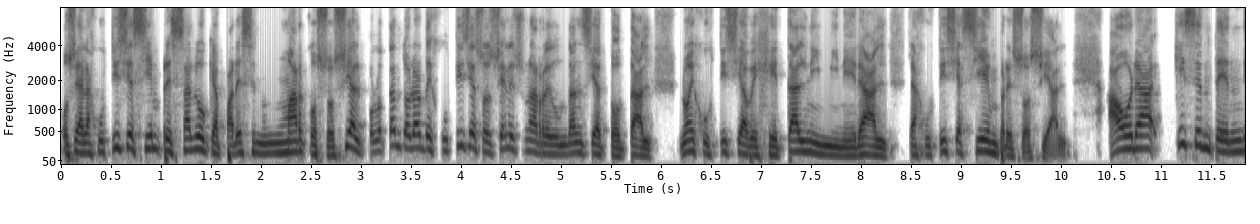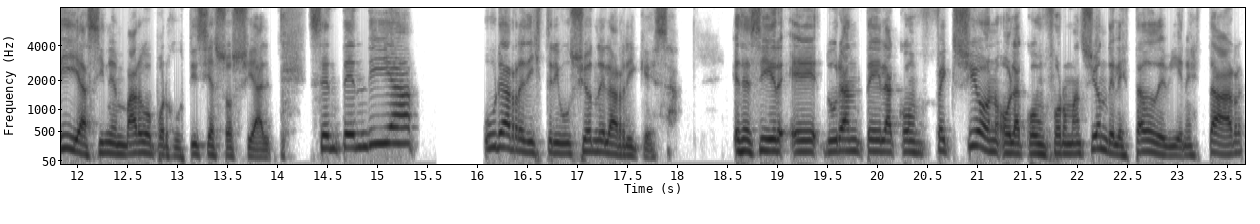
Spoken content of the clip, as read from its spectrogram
O sea, la justicia siempre es algo que aparece en un marco social. Por lo tanto, hablar de justicia social es una redundancia total. No hay justicia vegetal ni mineral. La justicia siempre es social. Ahora, ¿qué se entendía, sin embargo, por justicia social? Se entendía una redistribución de la riqueza. Es decir, eh, durante la confección o la conformación del estado de bienestar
